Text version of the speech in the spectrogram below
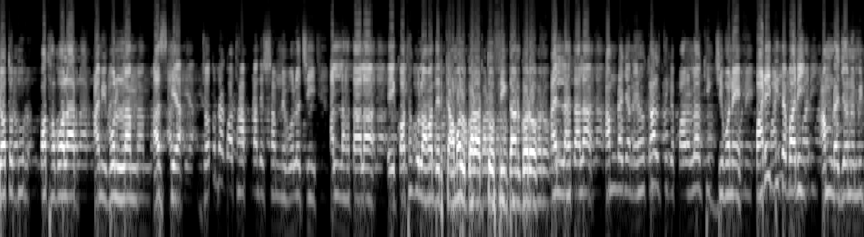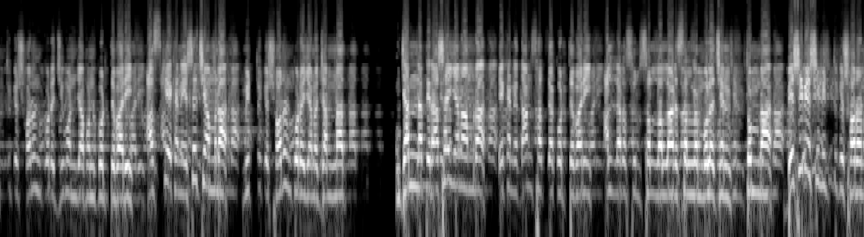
যতদূর কথা বলার আমি বললাম। আজকে যতটা কথা আপনাদের সামনে বলেছি, আল্লাহ তাআলা এই কথাগুলো আমাদেরকে আমল করার তৌফিক দান করো। আল্লাহ তাআলা আমরা যেন ইহকাল থেকে পারলৌকিক জীবনে পাড়ি দিতে পারি, আমরা যেন মৃত্যুকে স্মরণ করে জীবন যাপন করতে পারি। আজকে এখানে এসেছি আমরা, মৃত্যুকে স্মরণ করে যেন জান্নাত জান্নাতের আশায় যেন আমরা এখানে দান সাদকা করতে পারি। আল্লাহ রাসূল আলাইহি সাল্লাম বলেছেন, তোমরা বেশি বেশি মৃত্যুকে স্মরণ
